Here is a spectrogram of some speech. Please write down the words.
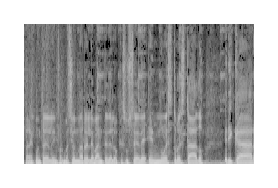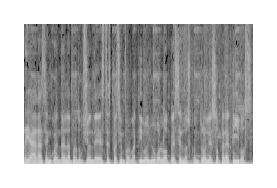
para contarle la información más relevante de lo que sucede en nuestro estado. Erika Arriaga se encuentra en la producción de este espacio informativo y Hugo López en los controles operativos.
